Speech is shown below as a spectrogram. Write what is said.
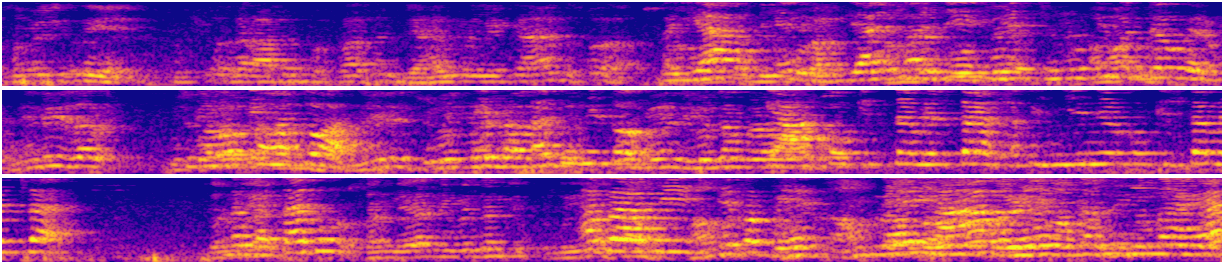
सम्मिलित नहीं है अगर आप प्रकाश में जहर में लेके आए तो उसको भैया, बिल्कुल हम- जायसवाल जी, 100% ये चुनौती मत दो मेरे को। नहीं नहीं सर चुनौती मत दो आप नहीं नहीं चुनौती मैं। तो निवेदन आपको कितना मिलता है सब इंजीनियर को कितना मिलता है मैं बता दूँ? सर मेरा निवेदन अब अभी देखो भेद हम मैं यहाँ भेद करने नहीं आया।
